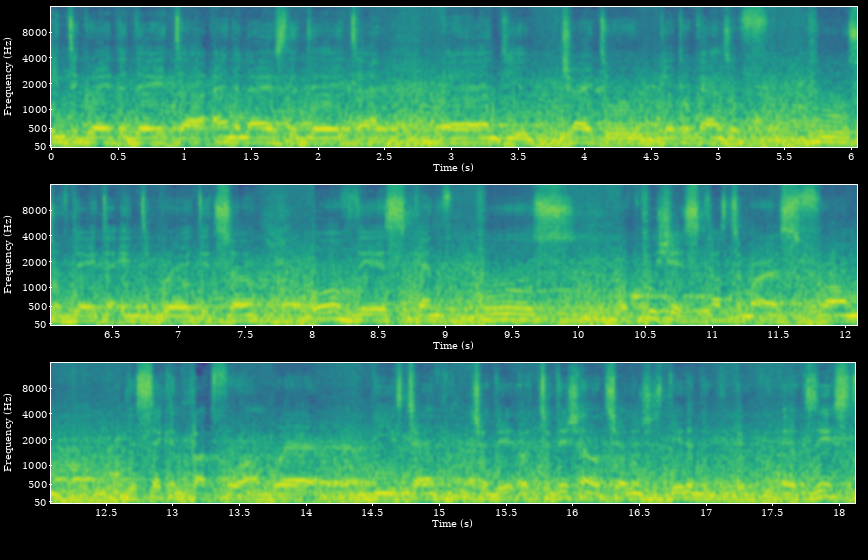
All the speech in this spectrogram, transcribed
integrate the data, analyze the data, and you try to get all kinds of pools of data integrated. So all of this kind of pulls or pushes customers from the second platform where these trad- tradi- traditional challenges didn't exist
